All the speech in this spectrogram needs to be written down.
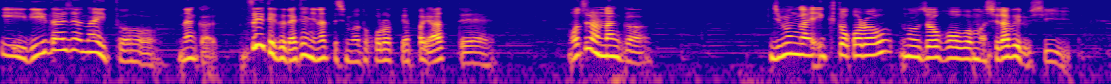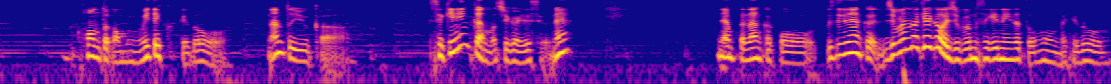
直リーダーじゃないと、なんか、ついていくだけになってしまうところってやっぱりあって、もちろんなんか、自分が行くところの情報はまあ調べるし、本とかも見てくけど、なんというか、責任感の違いですよね。やっぱなんかこう、別になんか自分の怪我は自分の責任だと思うんだけど、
